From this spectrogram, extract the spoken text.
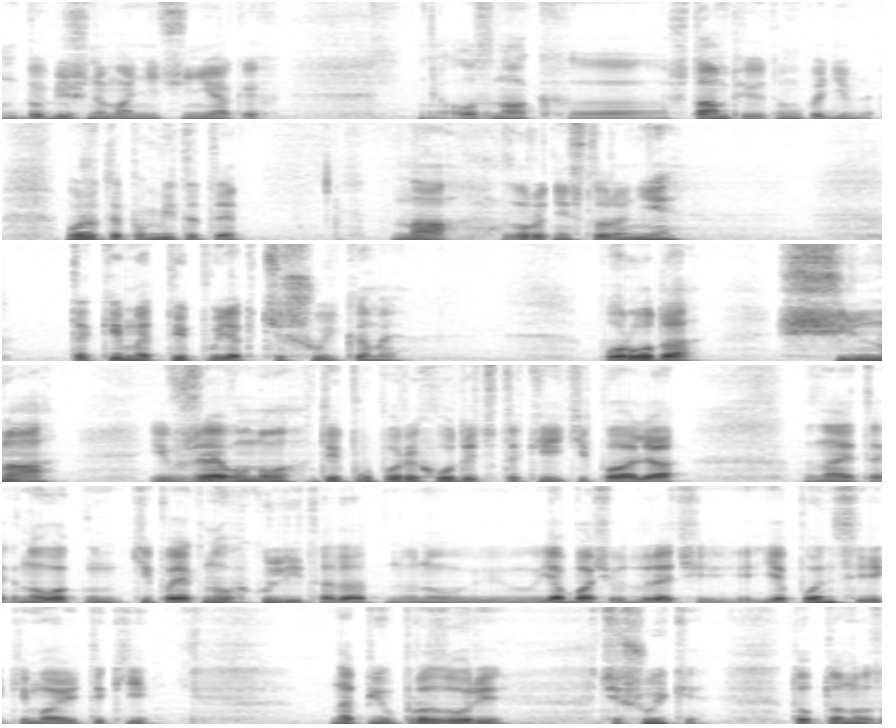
Бо більш немає ніяких ознак е, штампів і тому подібне. Можете помітити на зворотній стороні такими типу, як чешуйками. Порода щільна, і вже воно типу переходить в такий, типу, аля, знаєте, як нова, ну, типу як нова куліта. Да? Ну, я бачив, до речі, японці, які мають такі напівпрозорі чешуйки, тобто ну,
